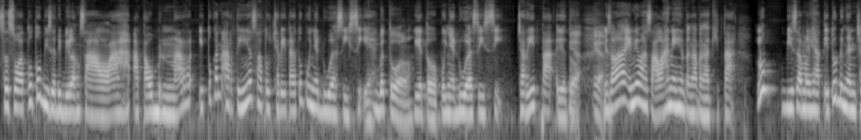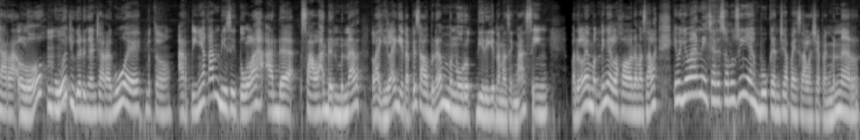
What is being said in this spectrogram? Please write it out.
sesuatu tuh bisa dibilang salah atau benar itu kan artinya satu cerita itu punya dua sisi ya Betul. gitu punya dua sisi cerita gitu. Iya, iya. Misalnya ini masalah nih tengah-tengah kita, lu bisa melihat itu dengan cara lo, gue juga dengan cara gue. Betul. Artinya kan di situlah ada salah dan benar lagi-lagi, tapi salah benar menurut diri kita masing-masing. Padahal yang penting adalah kalau ada masalah, ya bagaimana nih cari solusinya, bukan siapa yang salah siapa yang benar.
